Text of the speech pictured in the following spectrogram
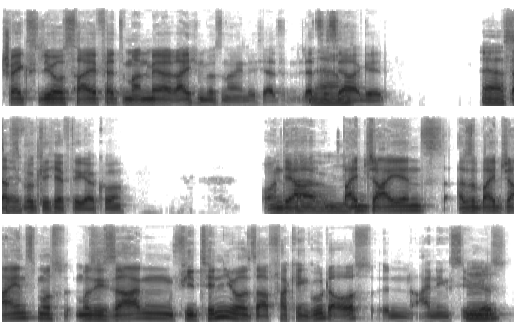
Tracks, Leo, Saif hätte man mehr erreichen müssen eigentlich, als letztes ja. Jahr gilt. Ja, das ist wirklich heftiger Core. Und ja, ähm. bei Giants, also bei Giants muss, muss ich sagen, Fitinho sah fucking gut aus in einigen Series. Mhm.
